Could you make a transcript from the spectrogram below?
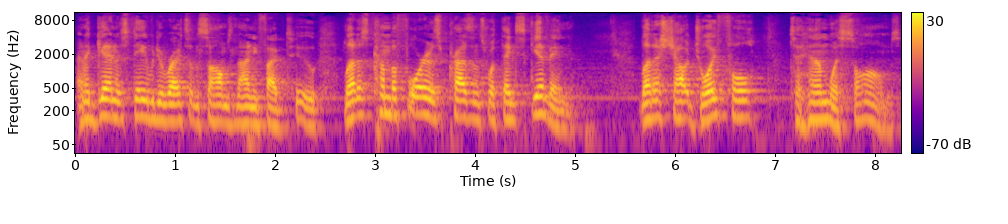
And again, it's David who writes in Psalms 95 2, Let us come before his presence with thanksgiving. Let us shout joyful to him with psalms.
